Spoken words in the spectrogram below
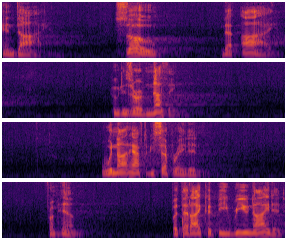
and die so that I who deserve nothing would not have to be separated from him, but that I could be reunited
